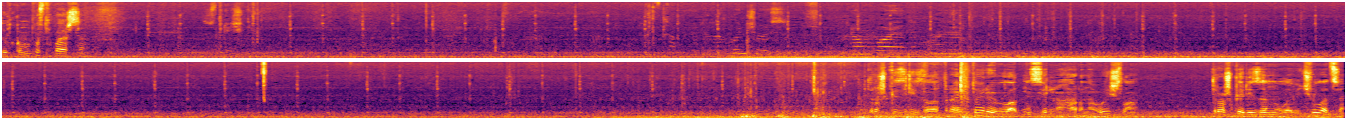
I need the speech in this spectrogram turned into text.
Тут кому поступаєшся? Траєкторію, Влад, не сильно гарно вийшла. Трошки різанула, відчула це?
